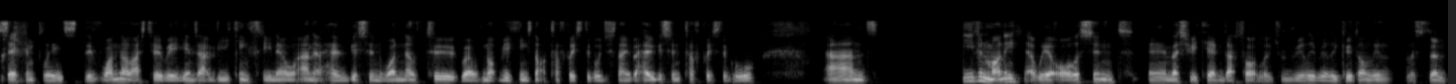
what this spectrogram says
second place. They've won their last two away games at Viking 3 0 and at Haugesund 1 0 2. Well, not Viking's not a tough place to go just now, but Haugesund, tough place to go. And even money away at Ålesund um, this weekend, I thought looked really, really good on Lillestrøm.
